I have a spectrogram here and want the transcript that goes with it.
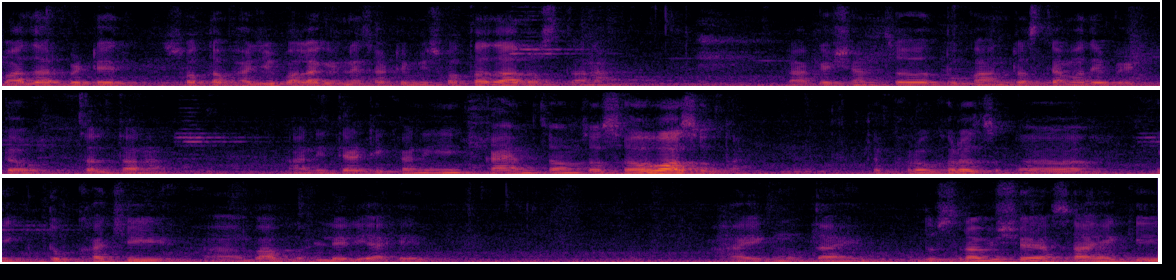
बाजारपेठेत स्वतः भाजीपाला घेण्यासाठी मी स्वतः जात असताना राकेश यांचं दुकान रस्त्यामध्ये भेटतं चालताना. आणि त्या ठिकाणी कायमचा आमचा सहवास होता. तर खरोखरच एक दुःखाची बाब घडलेली आहे. हा एक मुद्दा आहे. दुसरा विषय असा आहे की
